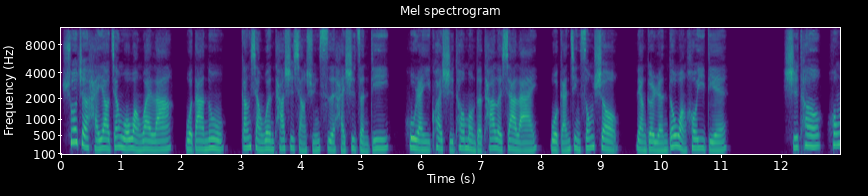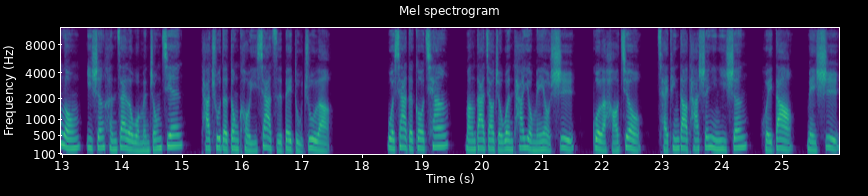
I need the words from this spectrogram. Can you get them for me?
说着还要将我往外拉。我大怒，刚想问他是想寻死还是怎的，忽然一块石头猛地塌了下来，我赶紧松手，两个人都往后一跌。石头轰隆一声横在了我们中间，他出的洞口一下子被堵住了。我吓得够呛，忙大叫着问他有没有事。过了好久，才听到他呻吟一声，回道：“没事，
